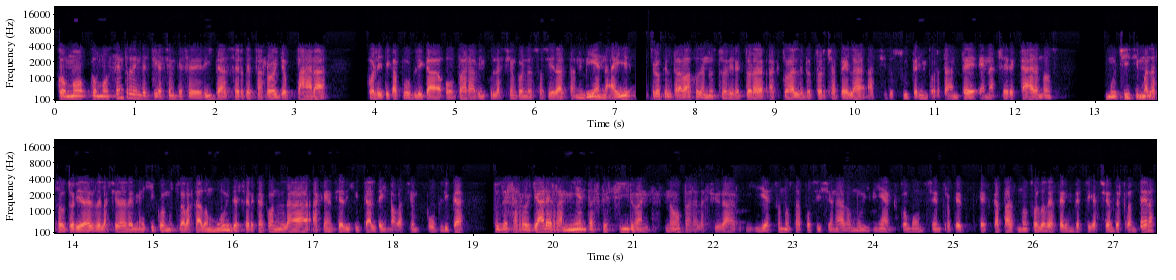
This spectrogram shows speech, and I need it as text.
Como, como centro de investigación que se dedica a hacer desarrollo para política pública o para vinculación con la sociedad también. Ahí creo que el trabajo de nuestro director actual, el doctor Chapela, ha sido súper importante en acercarnos muchísimo a las autoridades de la Ciudad de México. Hemos trabajado muy de cerca con la Agencia Digital de Innovación Pública, pues desarrollar herramientas que sirvan ¿no? para la ciudad. Y eso nos ha posicionado muy bien como un centro que es capaz no solo de hacer investigación de frontera,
